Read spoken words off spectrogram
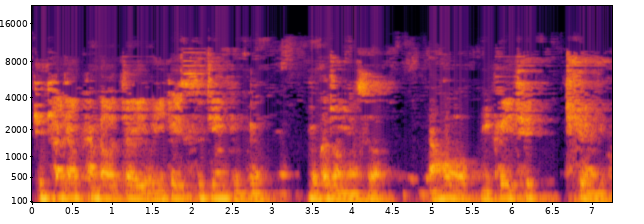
去大家看到这儿有一堆丝巾，对不对？有各种颜色，然后你可以去选一块，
